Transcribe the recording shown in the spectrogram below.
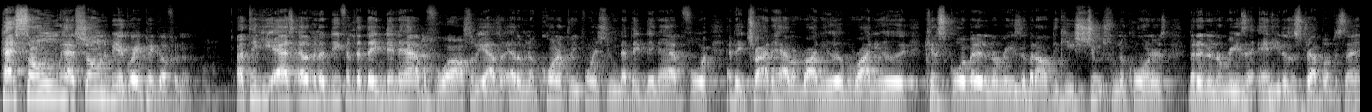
has shown has shown to be a great pickup for them. I think he adds element of defense that they didn't have before. Also, he adds an element of corner three point shooting that they didn't have before. That they tried to have with Rodney Hood, but Rodney Hood can score better than the Ariza, but I don't think he shoots from the corners better than the Ariza, and he doesn't strap up the same.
